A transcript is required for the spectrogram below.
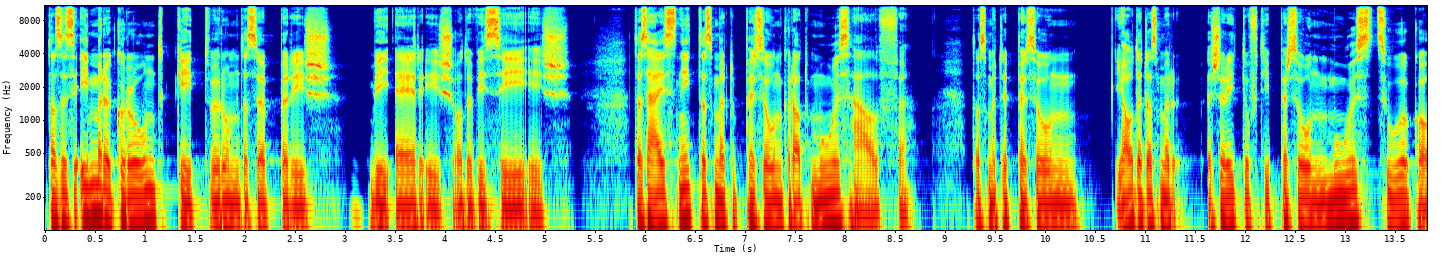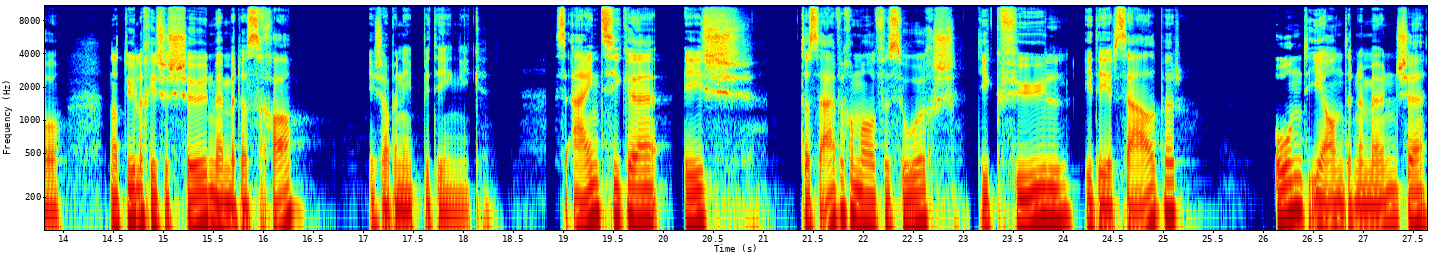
dass es immer einen Grund gibt, warum das jemand ist, wie er ist oder wie sie ist. Das heißt nicht, dass man der Person gerade muss helfen, dass man der Person ja oder dass man einen Schritt auf die Person muss zugehen. Natürlich ist es schön, wenn man das kann, ist aber nicht Bedingung. Das Einzige ist, dass du einfach mal versuchst, die Gefühle in dir selber und in anderen Menschen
